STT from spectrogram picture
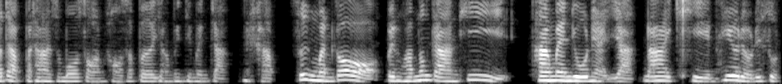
ระดับประธานสโมสรของสเปอร์อย่างเป็นจริงเป็นจังนะครับ ซึ่งมันก็เป็นความต้องการที่ทางแมนยูเนี่ยอยากได้เคนให้เร็วที่สุด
